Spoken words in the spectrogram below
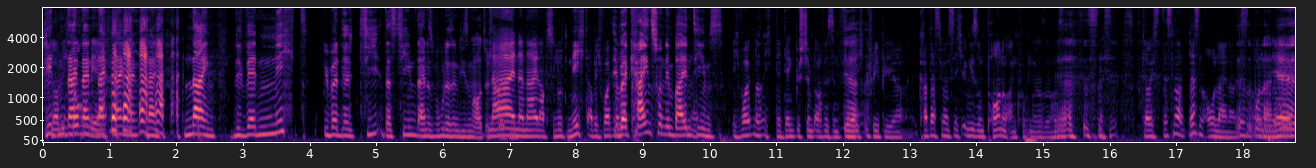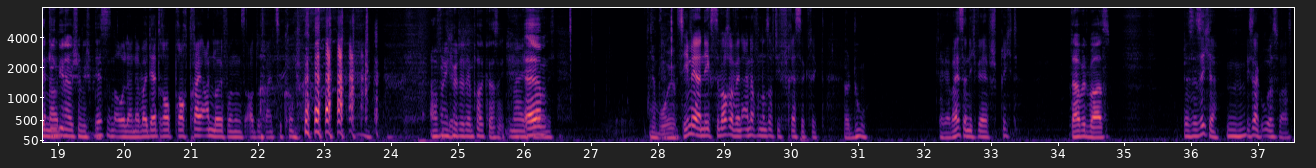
Reden, nein, nein, mehr. nein, nein, nein, nein, nein. Wir werden nicht über das Team deines Bruders in diesem Auto sprechen. Nein, nein, nein, absolut nicht. Aber ich wollte Über keins von den beiden Teams. ich wollte nur, ich, der denkt bestimmt auch, wir sind Ja. völlig creepy, ja. Gerade, dass wir uns nicht irgendwie so ein Porno angucken oder so. Ja, Das, das glaube ich, das ist, noch, das ist ein O-Liner. das ist ein O-Liner. Ja, Ja, genau. Gegen den habe ich schon gespielt. Das ist ein O-Liner, weil der drauf, braucht drei Anläufe, um ins Auto reinzukommen. Hoffentlich hört er den Podcast nicht. Nein, ich ähm, nicht. jawohl. Das sehen wir ja nächste Woche, wenn einer von uns auf die Fresse kriegt. Ja, du. Ja, wer weiß ja nicht, wer spricht. David war's. Bist du sicher? Mhm. Ich sag, Urs war's.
